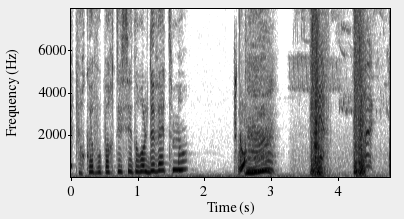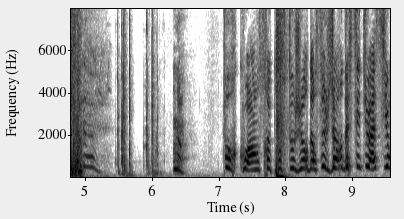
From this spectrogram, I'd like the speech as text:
Et pourquoi vous portez ces drôles de vêtements? Pourquoi on se retrouve toujours dans ce genre de situation?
